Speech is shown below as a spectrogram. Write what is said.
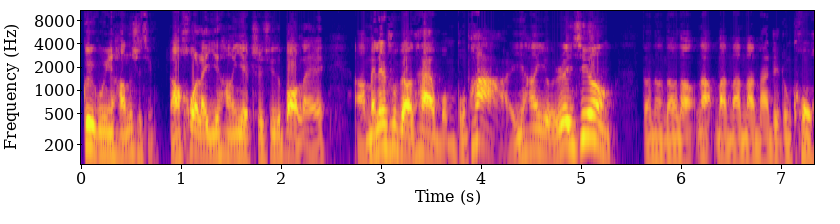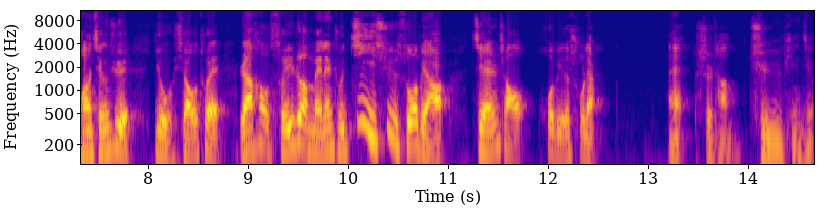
硅谷银行的事情，然后后来银行业持续的暴雷啊，美联储表态我们不怕，银行有韧性等等等等，那慢慢慢慢这种恐慌情绪又消退，然后随着美联储继续缩表，减少货币的数量，哎，市场趋于平静，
